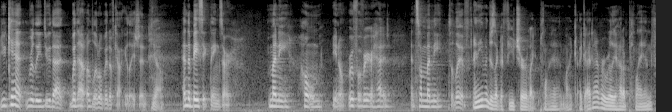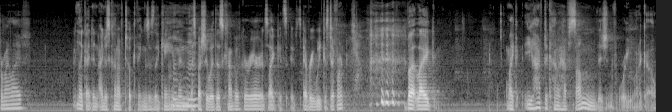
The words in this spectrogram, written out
you can't really do that without a little bit of calculation. Yeah. And the basic things are money, home, you know, roof over your head, and some money to live. And even just like a future like plan. Like like I never really had a plan for my life. Like I didn't. I just kind of took things as they came, and Mhm. especially with this kind of career, it's like it's it's every week is different. Yeah. but like, like you have to kind of have some vision for where you want to go.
